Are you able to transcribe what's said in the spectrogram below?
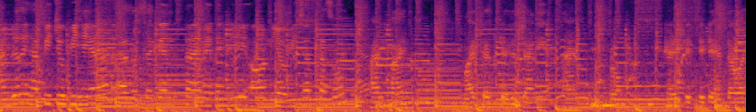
I'm really happy to be here as a second time attendee on your WeChat classroom. I'm fine. Myself, Tejasani. I am from Heritage City, Ahmedabad,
